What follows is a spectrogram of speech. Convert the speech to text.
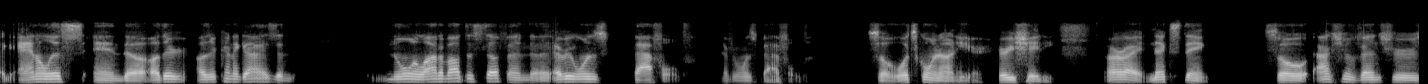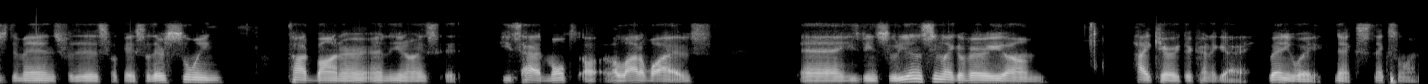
like analysts and uh, other other kind of guys, and know a lot about this stuff. And uh, everyone's baffled. Everyone's baffled. So what's going on here? Very shady. All right, next thing. So Axiom Ventures demands for this. Okay, so they're suing Todd Bonner, and you know he's he's had multi, a, lot of wives, and he's being sued. He doesn't seem like a very um, high character kind of guy. But anyway, next next one.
